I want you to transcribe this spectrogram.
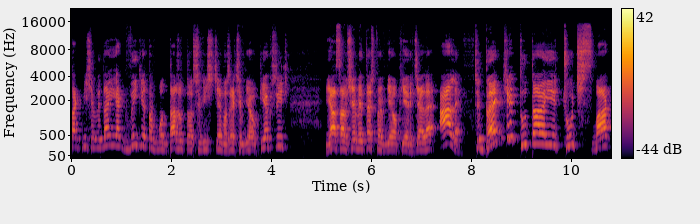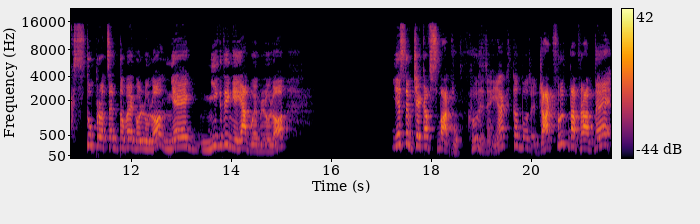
tak mi się wydaje, jak wyjdzie to w montażu, to oczywiście możecie mnie opieprzyć. Ja sam siebie też pewnie opierdzielę, ale czy będzie tutaj czuć smak stuprocentowego lulo? Nie, nigdy nie jadłem lulo. Jestem ciekaw smaku. Kurde, jak to może? Jackfruit naprawdę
